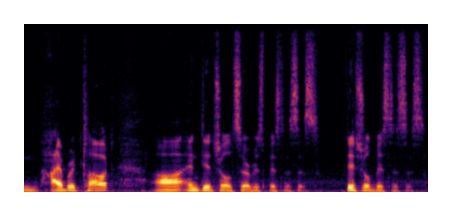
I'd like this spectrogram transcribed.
mm, hybrid cloud, uh, and digital service businesses, digital businesses.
